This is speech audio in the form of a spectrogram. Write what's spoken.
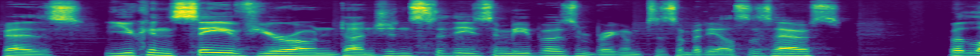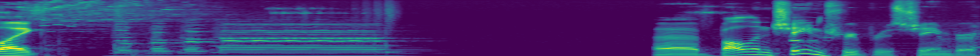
Because you can save your own dungeons to these amiibos and bring them to somebody else's house. But like uh Ball and Chain Trooper's Chamber.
